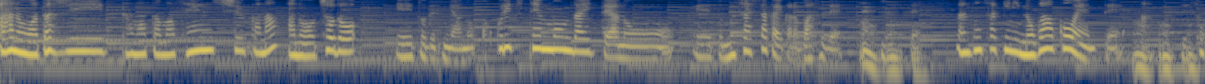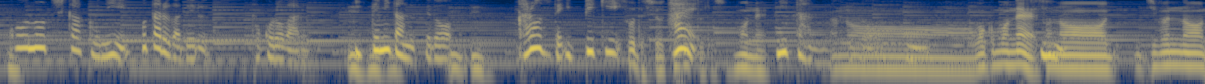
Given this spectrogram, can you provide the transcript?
あの、私、たまたま先週かな？あの、ちょうど、えっ、とですね、あの、国立天文台って、あの、えっ、と、武蔵境からバスでうん行って、その先に野川公園ってあって、うんうんうんそこの近くにホタルが出るところがある。うん。行ってみたんですけど、うんうん。かろうじて一匹。そうですよ、はい。もうね、見たんであすけど。のー僕もね、その、自分の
